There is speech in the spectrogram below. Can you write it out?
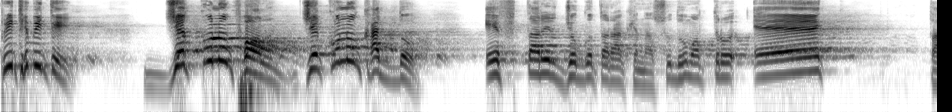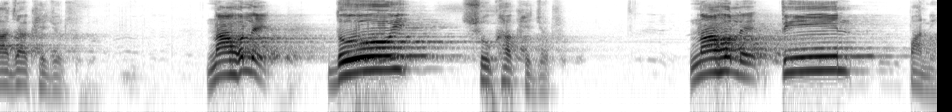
পৃথিবীতে যে কোনো ফল যে কোনো খাদ্য ইফতারের যোগ্যতা রাখে না, শুধুমাত্র এক তাজা খেজুর। না হলে দুই শুখা খেজুর। না হলে তিন পানি।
